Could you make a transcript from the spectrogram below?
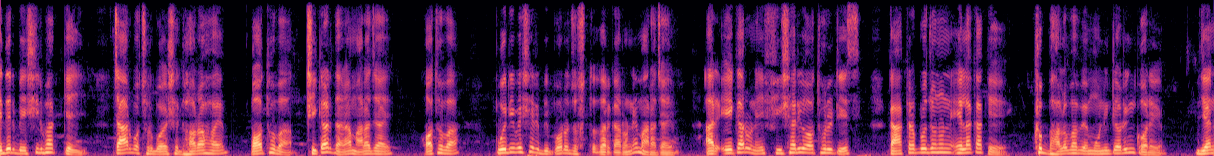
এদের বেশিরভাগকেই চার বছর বয়সে ধরা হয় অথবা শিকার দ্বারা মারা যায়। অথবা পরিবেশের বিপর্যস্ততার কারণে মারা যায়। আর এ কারণে ফিশারি অথরিটিস কাঁকড়া প্রজনন এলাকাকে খুব ভালোভাবে মনিটরিং করে, যেন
